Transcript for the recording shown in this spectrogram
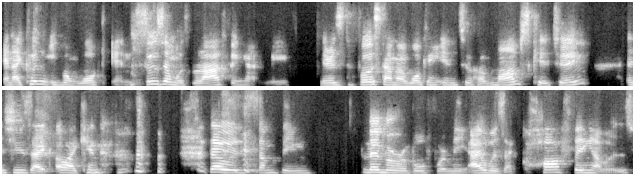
And I couldn't even walk in. Susan was laughing at me. There's the first time I'm walking into her mom's kitchen, and she's like, "Oh, I can." that was something memorable for me. I was like coughing, I was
